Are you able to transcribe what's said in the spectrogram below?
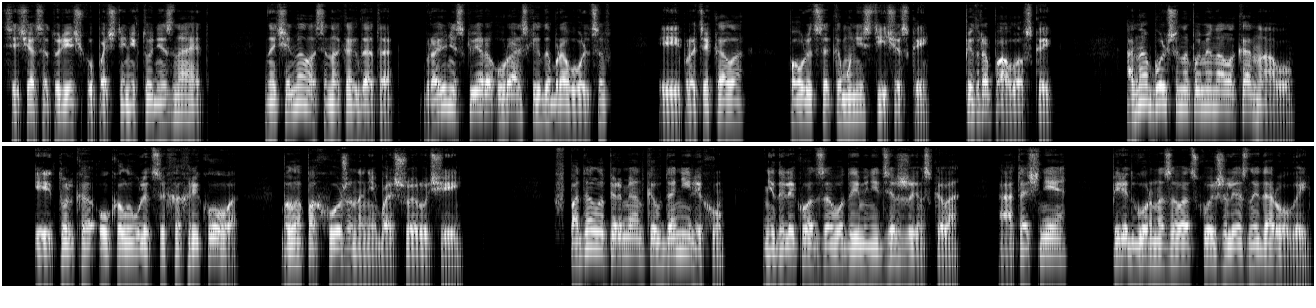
Сейчас эту речку почти никто не знает. Начиналась она когда-то в районе сквера уральских добровольцев и протекала по улице Коммунистической, Петропавловской. Она больше напоминала канаву, и только около улицы Хохрякова была похожа на небольшой ручей. Впадала Пермянка в Данилиху, недалеко от завода имени Дзержинского, а точнее, перед горнозаводской железной дорогой.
